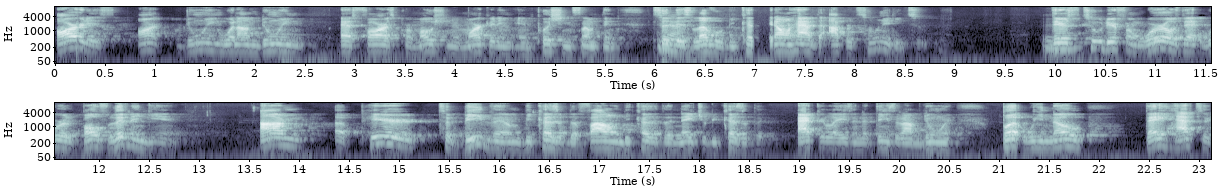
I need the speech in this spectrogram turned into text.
artists aren't doing what I'm doing as far as promotion and marketing and pushing something to yeah. this level because they don't have the opportunity to. Mm-hmm. There's two different worlds that we're both living in. I'm appeared to be them because of the following, because of the nature, because of the accolades and the things that I'm doing. But we know they have to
